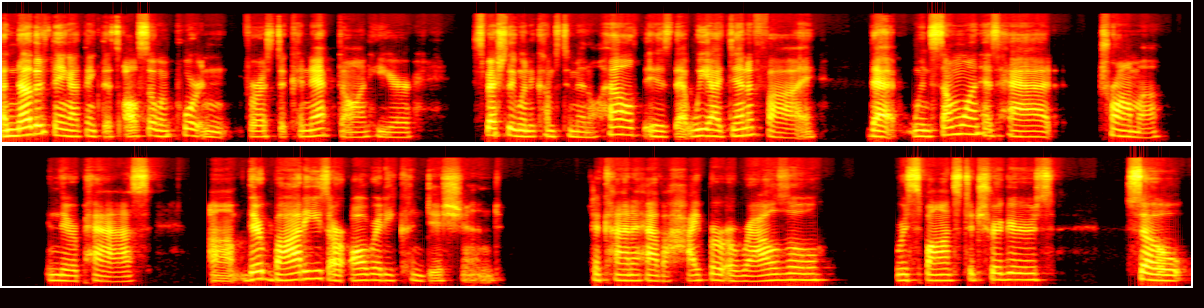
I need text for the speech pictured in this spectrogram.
another thing I think that's also important for us to connect on here especially when it comes to mental health, is that we identify that when someone has had trauma in their past, um, their bodies are already conditioned to kind of have a hyper arousal response to triggers. So,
